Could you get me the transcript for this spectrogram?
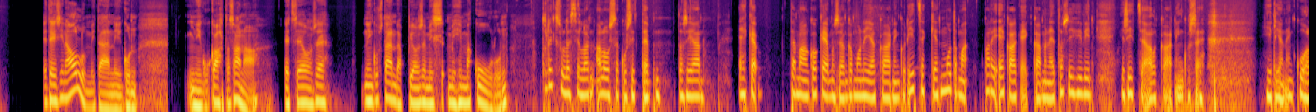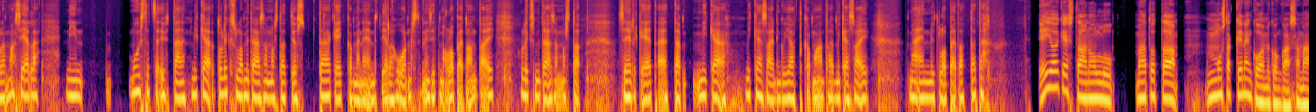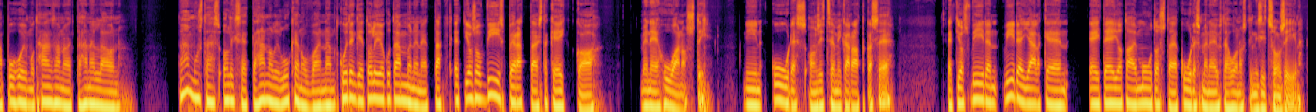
Että ei siinä ollut mitään niin kuin, niin kuin kahta sanaa. Että se on se, niin kuin stand-up on se, miss, mihin mä kuulun. Tuliko sulle silloin alussa, kun sitten tosiaan ehkä tämä on kokemus, jonka moni jakaa niin kuin itsekin, että muutama pari ekaa keikkaa menee tosi hyvin ja sitten se alkaa niin kuin se hiljainen kuolema siellä, niin muistatko yhtään, että mikä, tuliko sulla mitään semmoista, että jos tämä keikka menee nyt vielä huonosti, niin sitten mä lopetan, tai oliko mitään semmoista selkeää, että mikä, mikä sai niin jatkamaan, tai mikä sai, mä en nyt lopeta tätä? Ei oikeastaan ollut, mä tota, muista kenen koomikon kanssa mä puhuin, mutta hän sanoi, että hänellä on Mä en muista oliko se, että hän oli lukenut vain näin, mutta kuitenkin, että oli joku tämmöinen, että, että jos on viisi perättäistä keikkaa, menee huonosti, niin kuudes on sitten se, mikä ratkaisee. Että jos viiden, viiden jälkeen ei tee jotain muutosta ja kuudes menee yhtä huonosti, niin sitten se on siinä.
